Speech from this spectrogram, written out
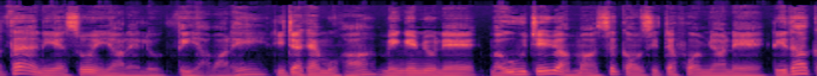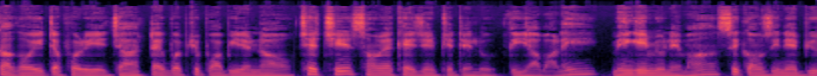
အသက်အန္တရာယ်စိုးရိမ်ရတယ်လို့သိရပါတယ်။ဒီတိုက်ခိုက်မှုဟာမင်းကင်းမြို့နယ်မအူကျေးရွာမှစစ်ကောင်စီတပ်ဖွဲ့များနဲ့ဒေသကာကွယ်ရေးတပ်ဖွဲ့တွေအကြားတိုက်ပွဲဖြစ်ပွားပြီးတဲ့နောက်ချက်ချင်းဆောင်ရွက်ခဲ့ခြင်းဖြစ်တယ်လို့သိရပါတယ်။မင်းကင်းမြို့နယ်မှာစစ်ကောင်စီနဲ့ပြူ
